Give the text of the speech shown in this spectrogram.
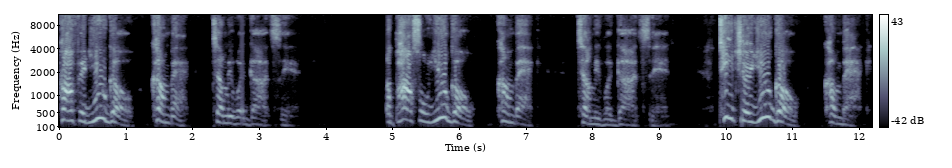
Prophet, you go. Come back. Tell me what God said. Apostle, you go. Come back. Tell me what God said. Teacher, you go. Come back.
